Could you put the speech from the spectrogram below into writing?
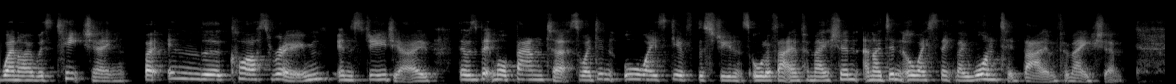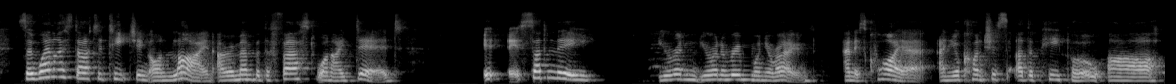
when I was teaching, but in the classroom, in the studio, there was a bit more banter. So I didn't always give the students all of that information, and I didn't always think they wanted that information. So when I started teaching online, I remember the first one I did, it, it suddenly you're in you're in a room on your own and it's quiet and you're conscious that other people are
